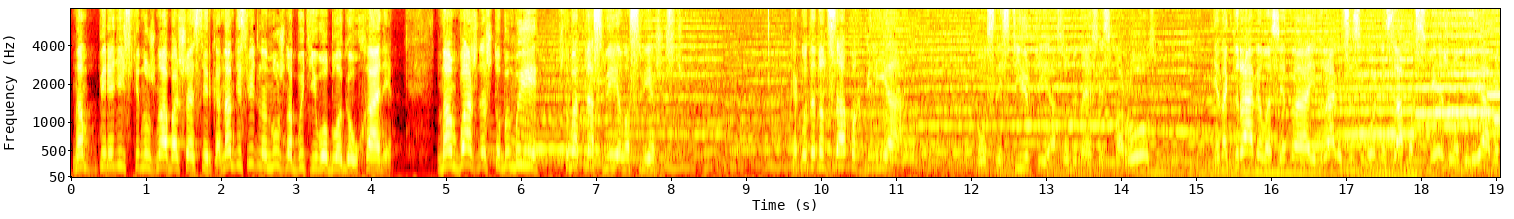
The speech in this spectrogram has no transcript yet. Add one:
нам периодически нужна большая стирка. Нам действительно нужно быть его благоуханием. Нам важно, чтобы мы, чтобы от нас веяло свежестью. Как вот этот запах белья после стирки, особенно если с морозом. Мне так нравилось, это и нравится сегодня запах свежего белья. Вот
